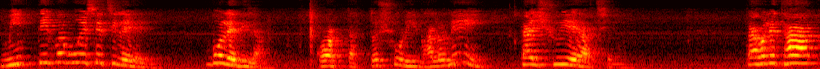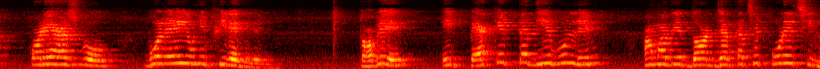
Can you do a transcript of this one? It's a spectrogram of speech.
মিত্তির বাবু এসেছিলেন বলে দিলাম। কর্তার তো শরীর ভালো নেই তাই শুয়ে আছেন। তাহলে থাক পরে আসব বলেই উনি ফিরে গেলেন। তবে এই প্যাকেটটা দিয়ে বললেন আমাদের দরজার কাছে পড়েছিল।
